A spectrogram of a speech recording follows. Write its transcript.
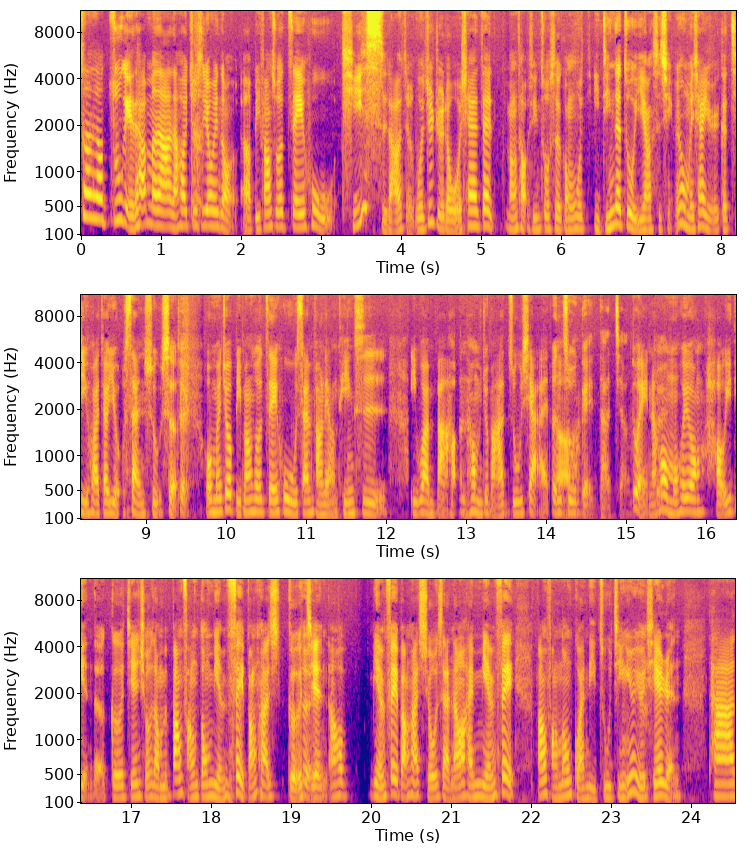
当然要租给他们啊。然后就是用一种呃，比方说这一户，其实啊，就我就觉得我现在在芒草心做社工，我已经在做一样事情，因为我们现在有一个计划叫友善宿舍，对，我们就比方说这一户三房两厅是一万八好，然后我们就把它租下来，分租给大家。对，然后我们会用好一点的隔间。修我们帮房东免费帮他隔间，然后免费帮他修缮，然后还免费帮房东管理租金。因为有些人，他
